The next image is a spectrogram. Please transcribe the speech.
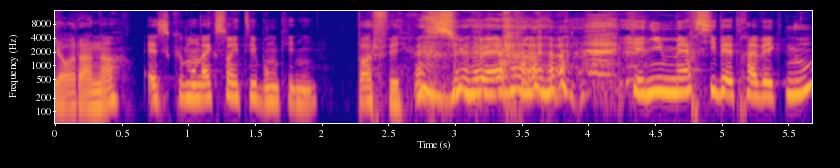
Yorana, Est-ce que mon accent était bon Kenny? Parfait. Super Kenny, merci d'être avec nous.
